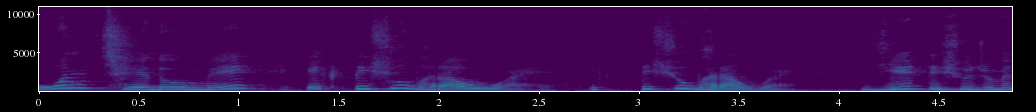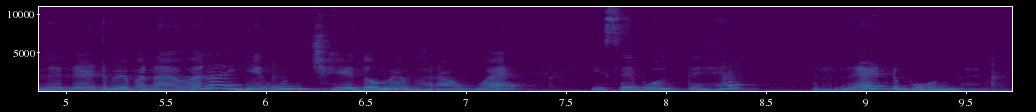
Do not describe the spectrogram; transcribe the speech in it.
उन छेदों में एक टिश्यू भरा हुआ है, एक टिश्यू भरा हुआ है। ये टिश्यू जो मैंने रेड में बनाया हुआ है ना, ये उन छेदों में भरा हुआ है, इसे बोलते हैं रेड बोन मैरो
